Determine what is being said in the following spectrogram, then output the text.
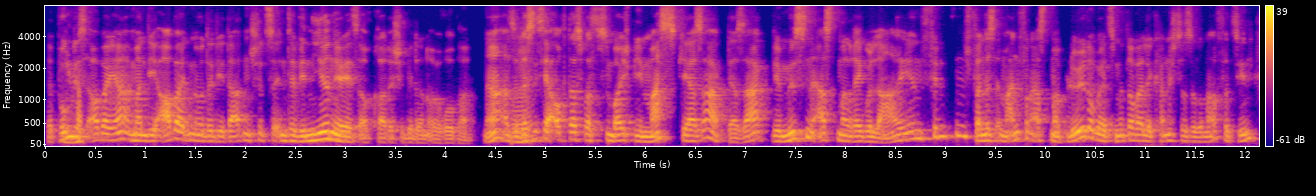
Der Punkt ja. ist aber, ja, man, die arbeiten oder die Datenschützer intervenieren ja jetzt auch gerade schon wieder in Europa. Ne? Also mhm. das ist ja auch das, was zum Beispiel Musk ja sagt. Er sagt, wir müssen erstmal Regularien finden. Ich fand das am Anfang erstmal blöd, aber jetzt mittlerweile kann ich das sogar nachvollziehen.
